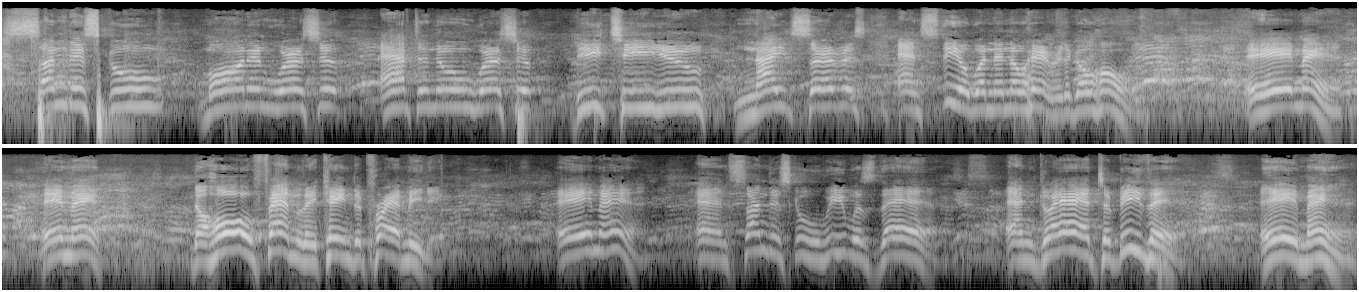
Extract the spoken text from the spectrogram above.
Sunday school, morning worship, afternoon worship, BTU, night service, and still wasn't in no hurry to go home. Amen. Amen. The whole family came to prayer meeting. Amen. And Sunday school, we was there. and glad to be there. Amen.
